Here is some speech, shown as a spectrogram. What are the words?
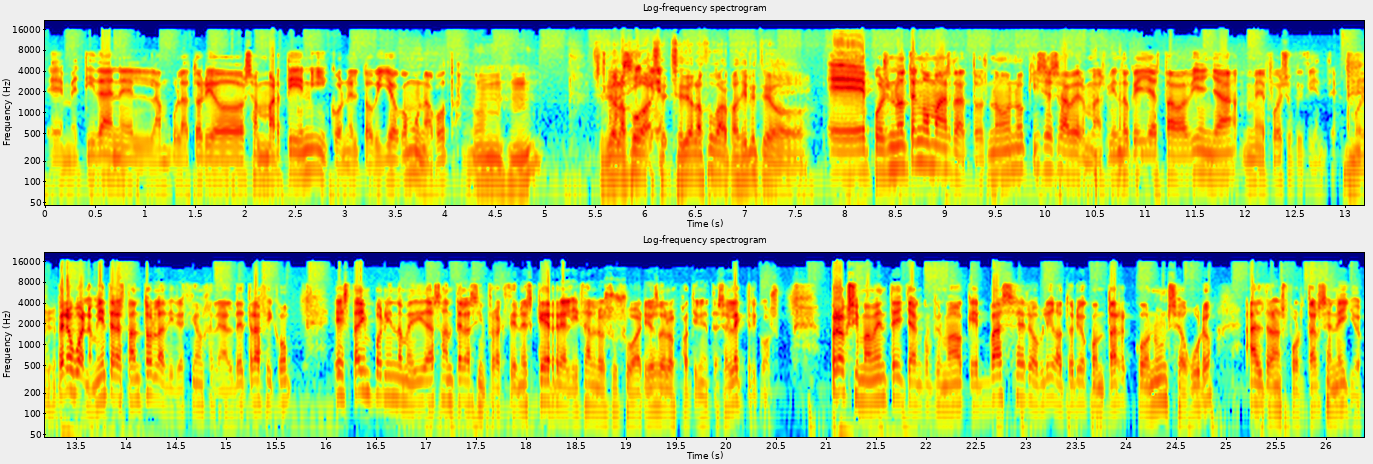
eh, metida en el ambulatorio San Martín y con el tobillo como una bota. ¿Se dio, la fuga, que- se, se dio la fuga al patinete o.? Eh, pues no tengo más datos, no, no quise saber más. Viendo que ya estaba bien, ya me fue suficiente. Muy bien. Pero bueno, mientras tanto, la Dirección General de Tráfico está imponiendo medidas ante las infracciones que realizan los usuarios de los patinetes eléctricos. Próximamente ya han confirmado que va a ser obligatorio contar con un seguro al transportarse en ello.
